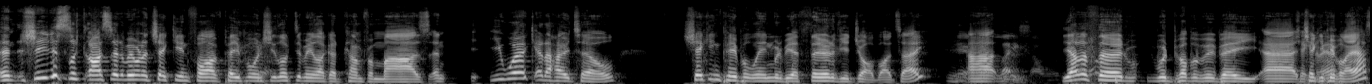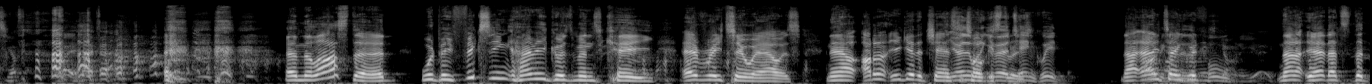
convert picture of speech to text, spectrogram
and she just looked. I said we want to check in five people, and she looked at me like I'd come from Mars. And you work at a hotel, checking people in would be a third of your job, I'd say. Uh, The other third would probably be uh, Checking checking them people out. Yep. and the last third would be fixing Hammy Guzman's key every two hours. Now, I don't. You get the chance You to only talk want to us give her through. ten quid. No, only ten quid. her No, no, yeah, that's the,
